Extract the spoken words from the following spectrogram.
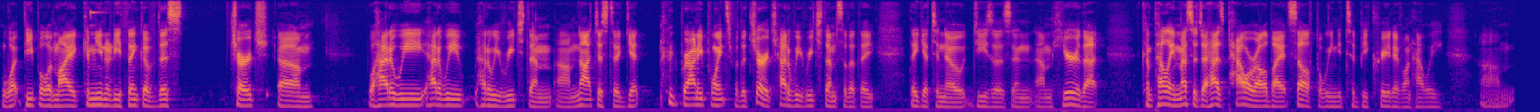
what people in my community think of this church. Um, well, how do we how do we how do we reach them? Um, not just to get brownie points for the church. How do we reach them so that they they get to know Jesus and um, hear that compelling message that has power all by itself? But we need to be creative on how we um,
